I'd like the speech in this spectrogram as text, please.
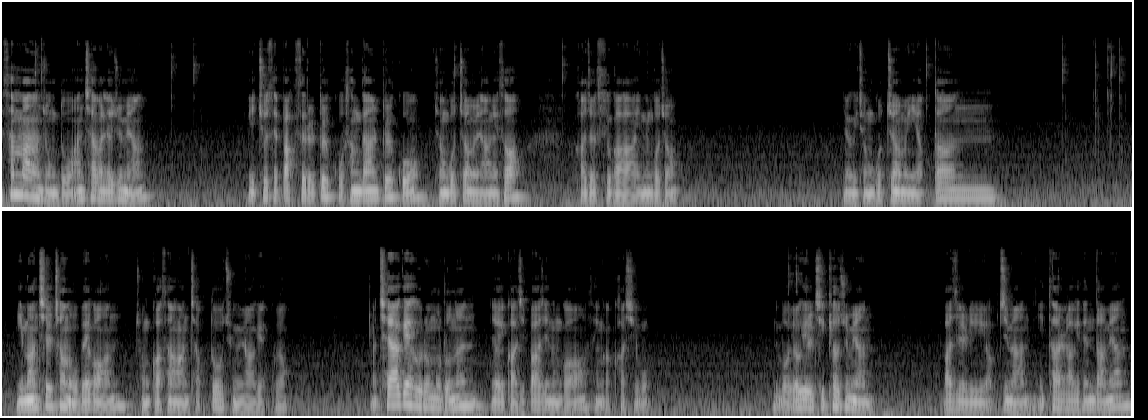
3만원 정도 안착을 해주면 이 추세 박스를 뚫고 상단을 뚫고 전고점을 향해서 가질 수가 있는 거죠 여기 전고점이었던 27,500원 종가상 안착도 중요하겠고요. 최악의 흐름으로는 여기까지 빠지는 거 생각하시고 뭐 여기를 지켜주면 빠질 일이 없지만 이탈을 하게 된다면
